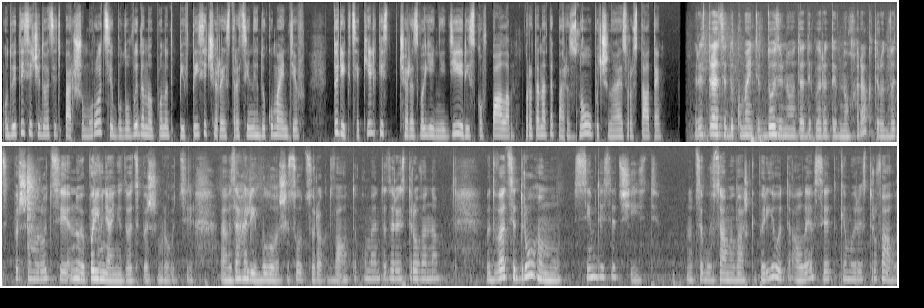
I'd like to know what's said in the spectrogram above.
у 2021 році було видано понад півтисячі реєстраційних документів. Торік ця кількість через воєнні дії різко впала, проте на тепер знову починає зростати. Реєстрація документів дозвільного та декларативного характеру у 2021 році, ну порівнянні з 2021 році, е, взагалі було 642 документи зареєстровано. В 2022 – 76. Ну, це був самий важкий період, але все-таки ми реєстрували.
